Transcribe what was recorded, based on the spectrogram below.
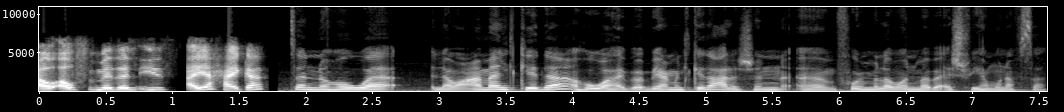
أو أو في ميدل ايست أي حاجة. إن هو لو عمل كده هو هيبقى بيعمل كده علشان فورمولا 1 ما بقاش فيها منافسة.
